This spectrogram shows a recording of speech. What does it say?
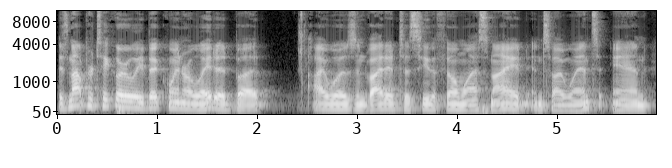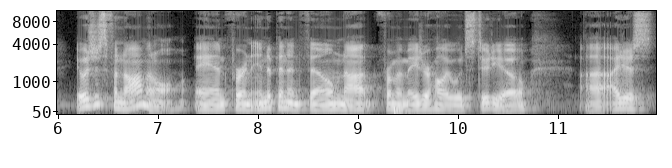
it's not particularly Bitcoin related, but I was invited to see the film last night, and so I went, and it was just phenomenal. And for an independent film, not from a major Hollywood studio, uh, I just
